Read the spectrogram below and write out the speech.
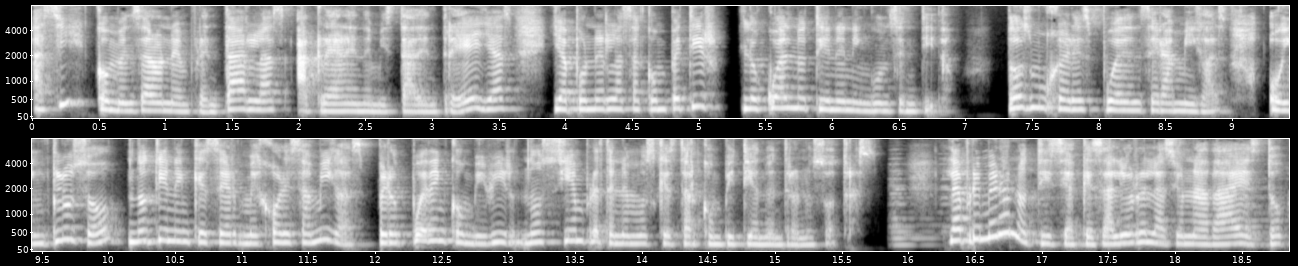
Así comenzaron a enfrentarlas, a crear enemistad entre ellas y a ponerlas a competir, lo cual no tiene ningún sentido. Dos mujeres pueden ser amigas o incluso no tienen que ser mejores amigas, pero pueden convivir, no siempre tenemos que estar compitiendo entre nosotras. La primera noticia que salió relacionada a esto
